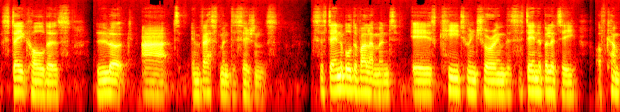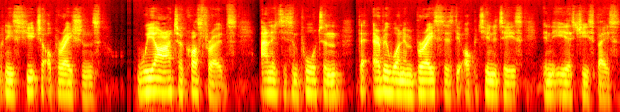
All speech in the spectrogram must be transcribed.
stakeholders look at investment decisions. Sustainable development is key to ensuring the sustainability of companies' future operations. We are at a crossroads, and it is important that everyone embraces the opportunities in the ESG space.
